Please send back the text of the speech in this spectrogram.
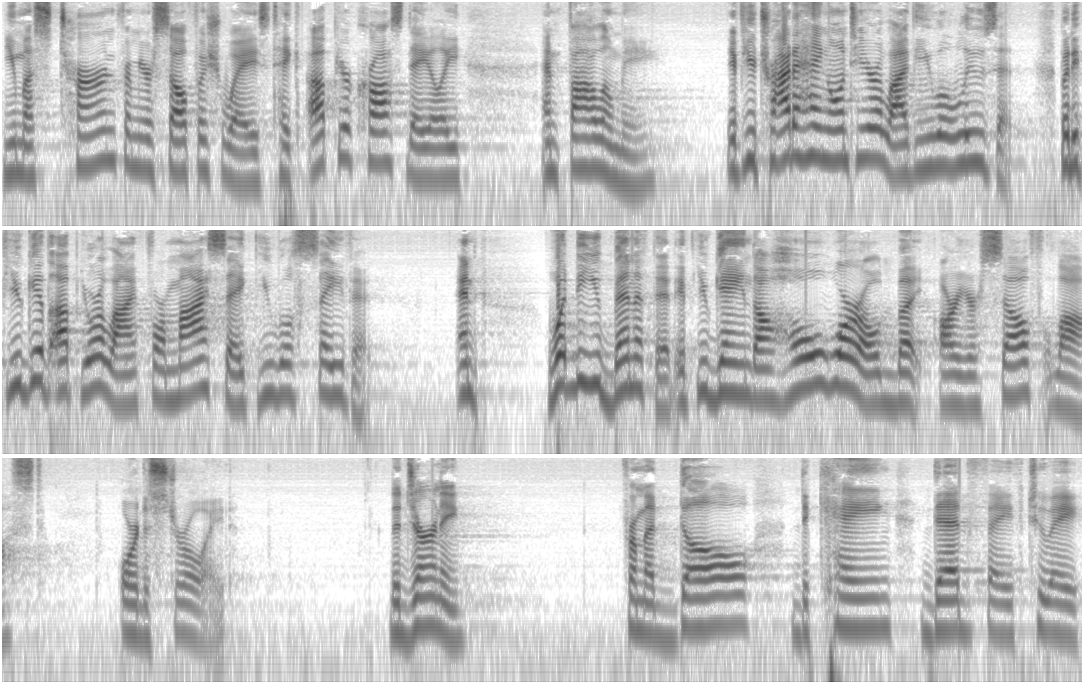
you must turn from your selfish ways, take up your cross daily, and follow me. If you try to hang on to your life, you will lose it. But if you give up your life for my sake, you will save it. And what do you benefit if you gain the whole world but are yourself lost or destroyed? The journey from a dull, decaying, dead faith to a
